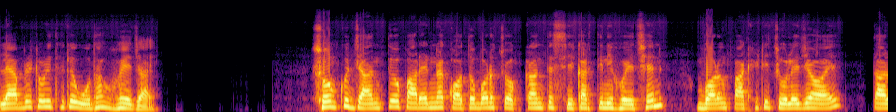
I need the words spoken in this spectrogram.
ল্যাবরেটরি থেকে উধাও হয়ে যায়। শঙ্কু জানতেও পারেন না কত বড় চক্রান্তের শিকার তিনি হয়েছেন, বরং পাখিটি চলে যাওয়ায় তার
